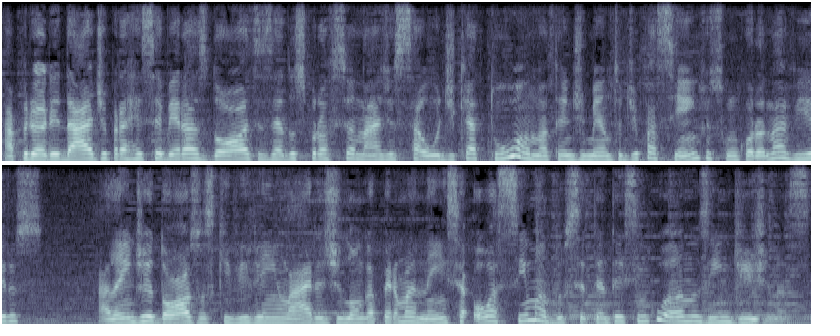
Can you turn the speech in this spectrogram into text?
a prioridade para receber as doses é dos profissionais de saúde que atuam no atendimento de pacientes com coronavírus, além de idosos que vivem em lares de longa permanência ou acima dos 75 anos e indígenas.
